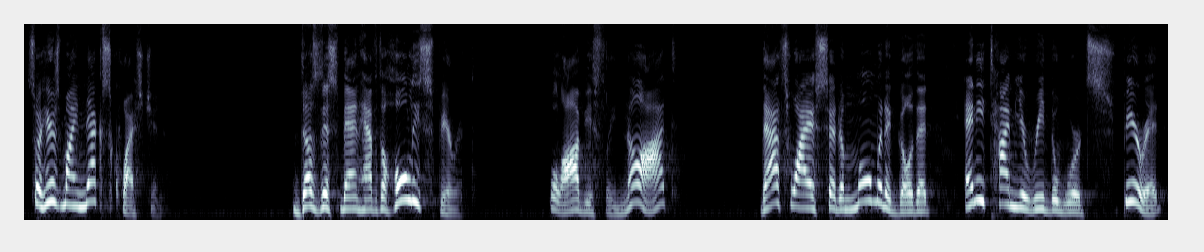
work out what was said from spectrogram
So here's my next question Does this man have the Holy Spirit? Well, obviously not. That's why I said a moment ago that anytime you read the word Spirit,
